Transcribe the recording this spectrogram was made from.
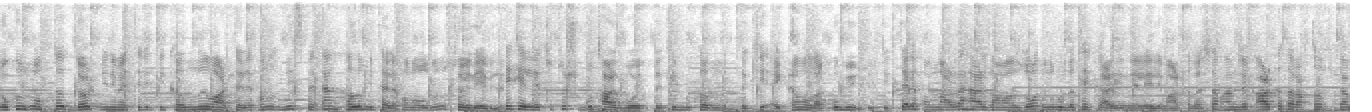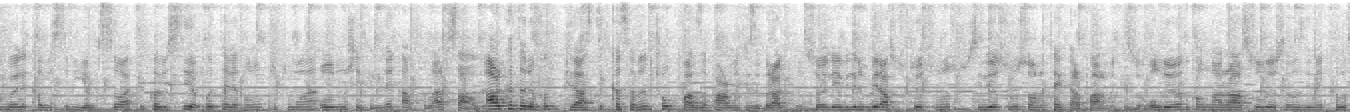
9.4 milimetrelik bir kalınlığı var telefonun. Nispeten kalın bir telefon olduğunu söyleyebilirim. Tek elle tutuş bu tarz boyuttaki, bu kalınlıktaki, ekran olarak bu büyüklükteki telefonlarda her zaman zor. Bunu burada tekrar yineleyelim arkadaşlar. Ancak arka tarafta hafiften böyle kavisli bir yapısı var. Bu kavisli yapı telefonun tutumuna olumlu şekilde katkılar sağlıyor. Arka tarafın plastik kasanın çok fazla parmak izi bıraktığını söyleyebilirim. Biraz tutuyorsunuz, siliyorsunuz sonra tekrar parmak izi oluyor. Bu konudan rahatsız oluyorsanız yine kılıf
